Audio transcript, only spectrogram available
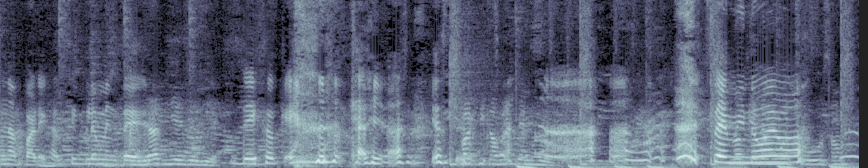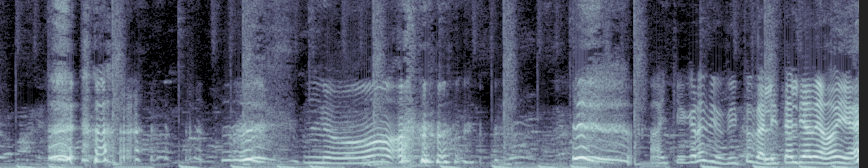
una pareja, simplemente. Calidad 10 de 10. Dejo que. calidad. Prácticamente nuevo. Semi nuevo. no. Ay, qué graciosito saliste el día de hoy, eh.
